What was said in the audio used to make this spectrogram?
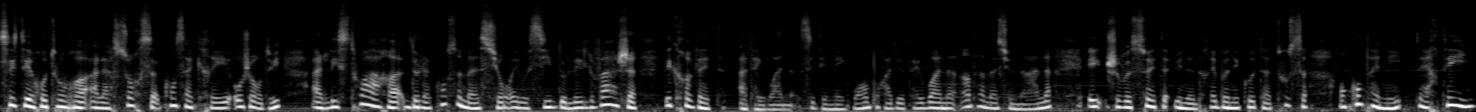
C'était Retour à la source consacré aujourd'hui à l'histoire de la consommation et aussi de l'élevage des crevettes à Taïwan. C'était Mei Guang pour Radio Taïwan International et je vous souhaite une très bonne écoute à tous en compagnie de RTI.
